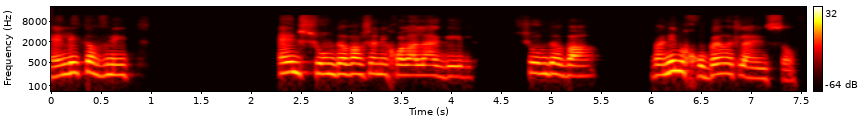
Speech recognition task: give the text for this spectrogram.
אין לי תבנית, אין שום דבר שאני יכולה להגיד, שום דבר, ואני מחוברת לאינסוף.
